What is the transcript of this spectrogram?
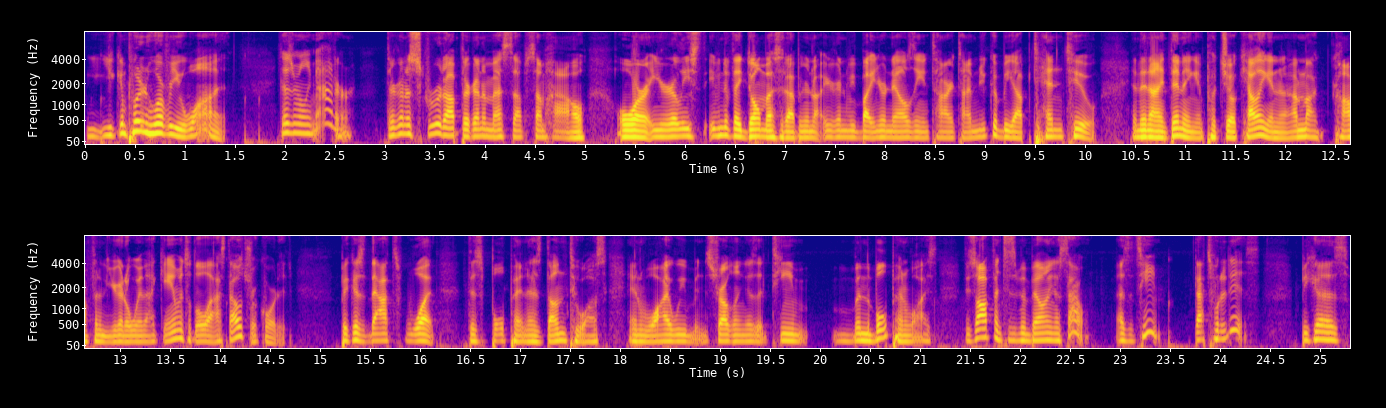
You can put in whoever you want. It doesn't really matter. They're gonna screw it up. They're gonna mess up somehow, or you're at least even if they don't mess it up, you're not. You're gonna be biting your nails the entire time. You could be up 10-2 in the ninth inning and put Joe Kelly in, and I'm not confident you're gonna win that game until the last out's recorded because that's what this bullpen has done to us and why we've been struggling as a team in the bullpen wise. This offense has been bailing us out as a team. That's what it is. Because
